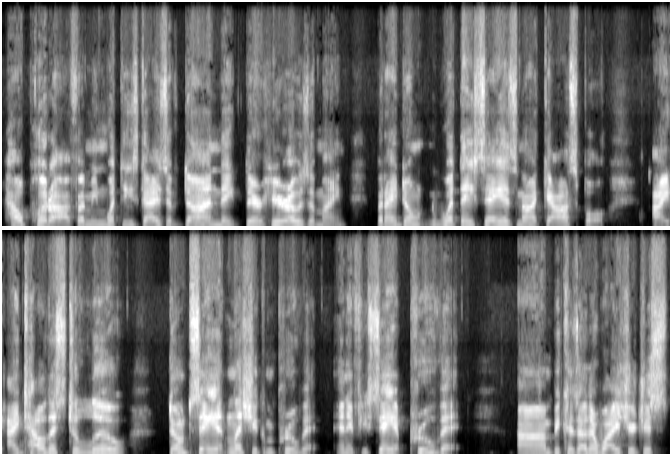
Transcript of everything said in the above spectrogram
Hal Puthoff. I mean, what these guys have done, they they're heroes of mine. But I don't. What they say is not gospel. I I tell this to Lou. Don't say it unless you can prove it. And if you say it, prove it. Um, because otherwise, you're just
